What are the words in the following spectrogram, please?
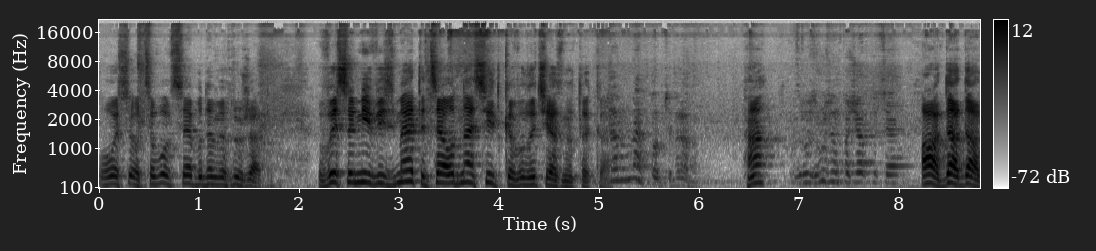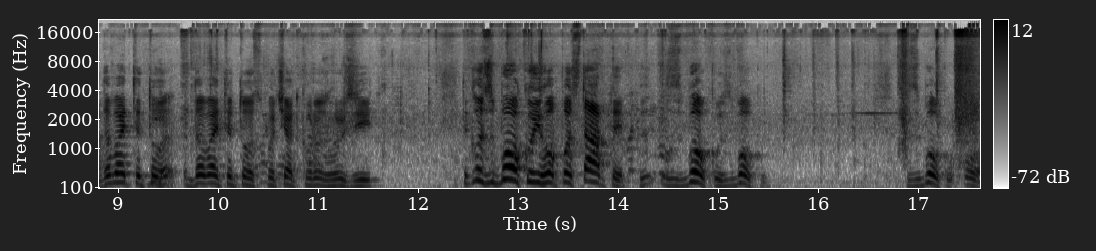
Ось оце все будемо вигружати. Ви самі візьмете, це одна сітка величезна така. На хлопці, правда. Га? Розгрузимо спочатку це. А, да, да, давайте то, давайте то спочатку розгрузіть. Так от збоку його поставте. З- Збоку, збоку. Збоку, о.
